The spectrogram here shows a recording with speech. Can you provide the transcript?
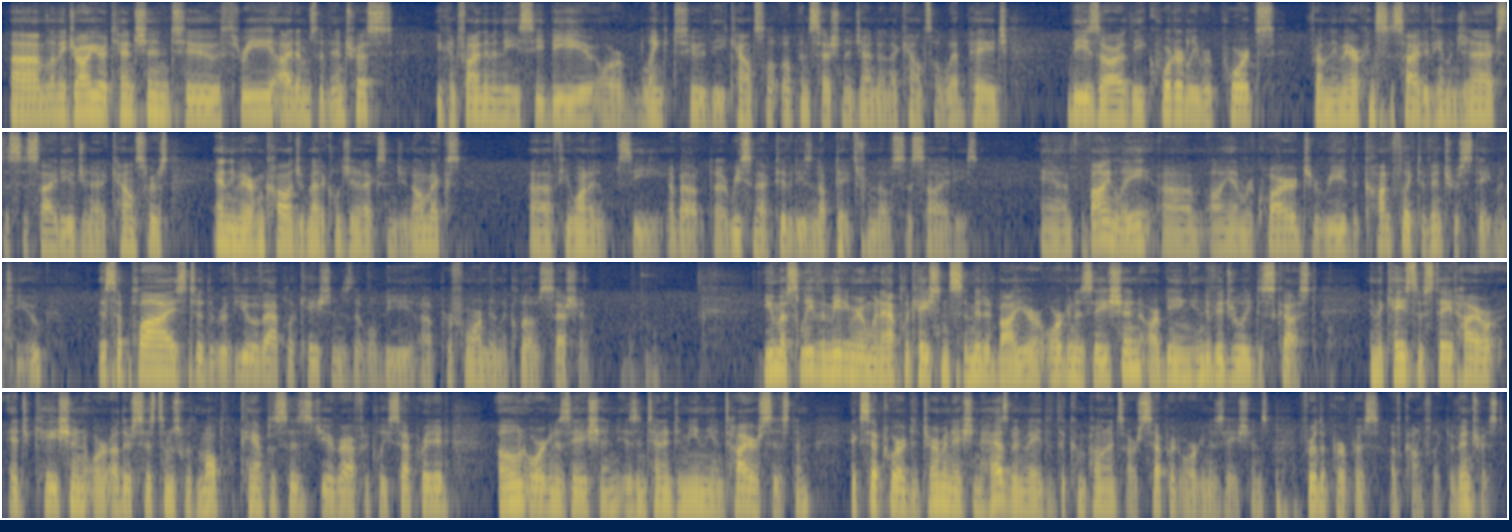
Um, Let me draw your attention to three items of interest. You can find them in the ECB or linked to the council open session agenda on the council webpage. These are the quarterly reports from the American Society of Human Genetics, the Society of Genetic Counselors, and the American College of Medical Genetics and Genomics, uh, if you want to see about uh, recent activities and updates from those societies. And finally, um, I am required to read the conflict of interest statement to you. This applies to the review of applications that will be uh, performed in the closed session. You must leave the meeting room when applications submitted by your organization are being individually discussed. In the case of state higher education or other systems with multiple campuses geographically separated, own organization is intended to mean the entire system, except where a determination has been made that the components are separate organizations for the purpose of conflict of interest.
